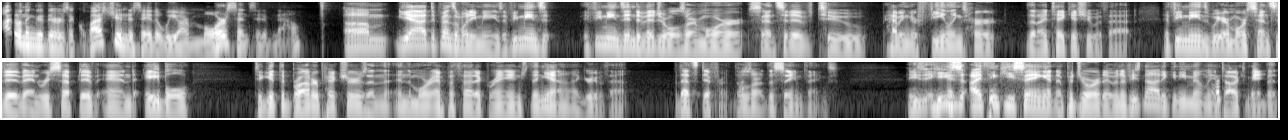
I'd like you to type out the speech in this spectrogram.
I don't think that there is a question to say that we are more sensitive now. Um, yeah, it depends on what he means. If he means if he means individuals are more sensitive to having their feelings hurt, then I take issue with that. If he means we are more sensitive and receptive and able to get the broader pictures and the, and the more empathetic range, then yeah, I agree with that. But that's different. Those aren't the same things. He's he's I think he's saying it in a pejorative, and if he's not, he can email me and talk to me. But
